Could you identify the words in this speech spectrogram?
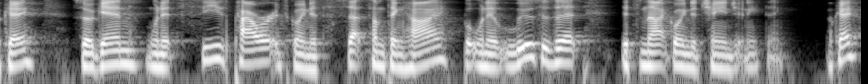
Okay, so again, when it sees power, it's going to set something high, but when it loses it, it's not going to change anything. Okay,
